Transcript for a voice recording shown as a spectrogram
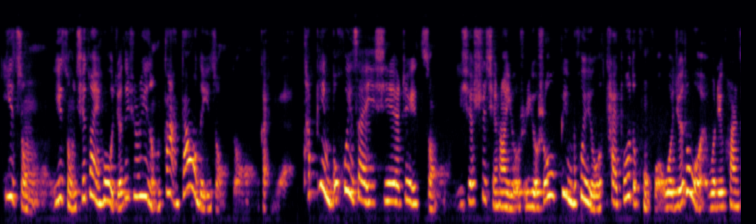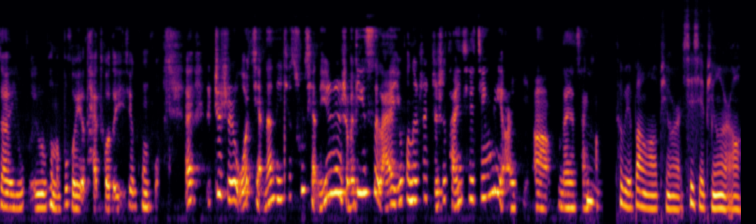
一种一种阶段以后，我觉得就是一种大道的一种种感觉，他并不会在一些这种一些事情上有时有时候并不会有太多的困惑。我觉得我我这块在有有可能不会有太多的一些困惑。哎，这是我简单的一些粗浅的一认识吧。第一次来，有可能是只是谈一些经历而已啊，供大家参考。特别棒啊，平儿，谢谢平儿啊，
